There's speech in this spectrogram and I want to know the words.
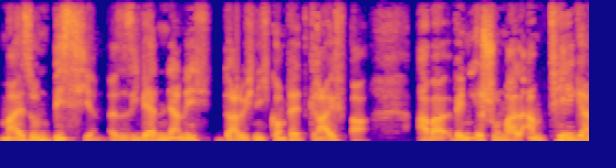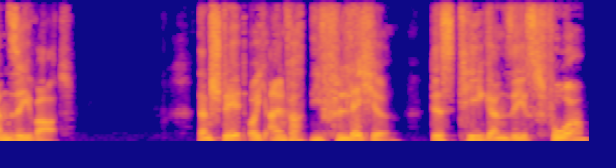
mal so ein bisschen, also sie werden ja nicht, dadurch nicht komplett greifbar. Aber wenn ihr schon mal am Tegernsee wart, dann stellt euch einfach die Fläche des Tegernsees vor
